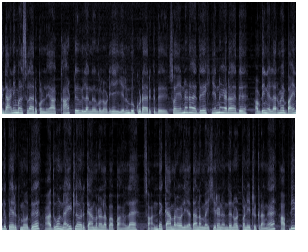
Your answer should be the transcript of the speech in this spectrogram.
இந்த அனிமல்ஸ்லாம் இருக்கும் இல்லையா காட்டு விலங்குகளுடைய எலும்பு கூட இருக்குது. ஸோ என்னடா இது? என்ன இடம் இது? அப்படின்னு எல்லாருமே பயந்து போயிருக்கும் போது அதுவும் நைட்டில் ஒரு கேமராவில் பார்ப்பாங்கல்ல. ஸோ அந்த கேமரா வழியாக தான் நம்ம ஹீரோயின் வந்து நோட் பண்ணிட்டு இருக்காங்க அப்படி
